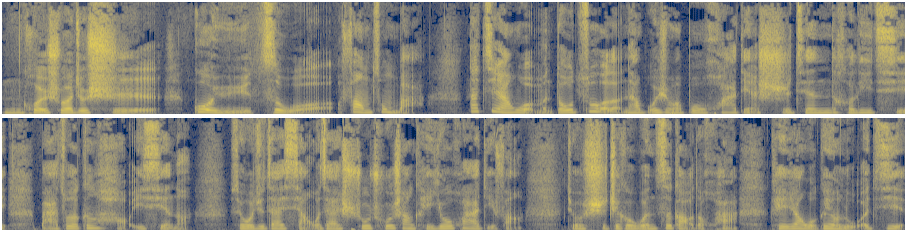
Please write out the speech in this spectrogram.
嗯，或者说就是过于自我放纵吧。那既然我们都做了，那为什么不花点时间和力气把它做得更好一些呢？所以我就在想，我在输出上可以优化的地方，就是这个文字稿的话，可以让我更有逻辑。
